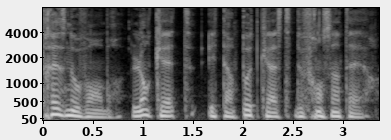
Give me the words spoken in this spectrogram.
13 novembre, l'enquête est un podcast de France Inter.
